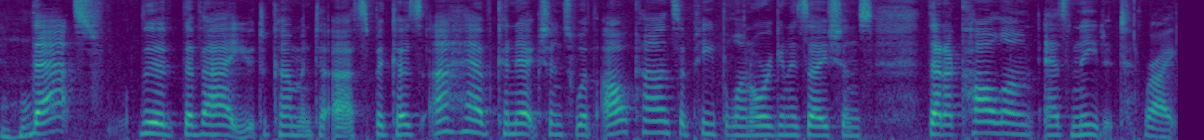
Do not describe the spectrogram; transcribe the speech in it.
mm-hmm. that's the, the value to coming to us because I have connections with all kinds of people and organizations that I call on as needed. Right.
